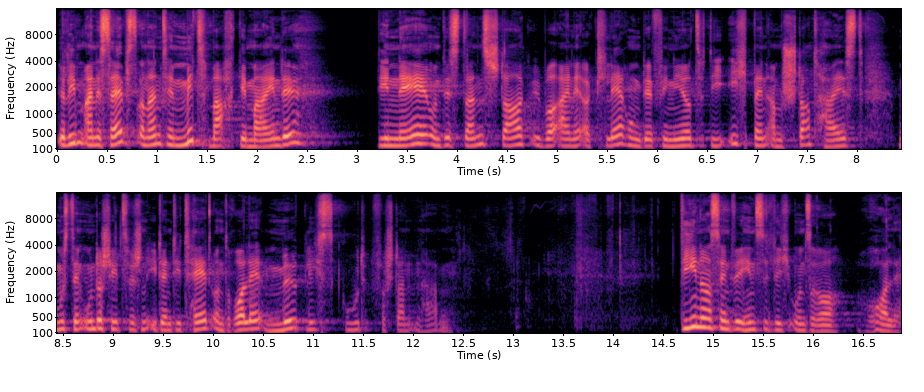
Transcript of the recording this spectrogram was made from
Ihr Lieben, eine selbsternannte Mitmachgemeinde, die Nähe und Distanz stark über eine Erklärung definiert, die Ich bin am Start heißt, muss den Unterschied zwischen Identität und Rolle möglichst gut verstanden haben. Diener sind wir hinsichtlich unserer Rolle.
